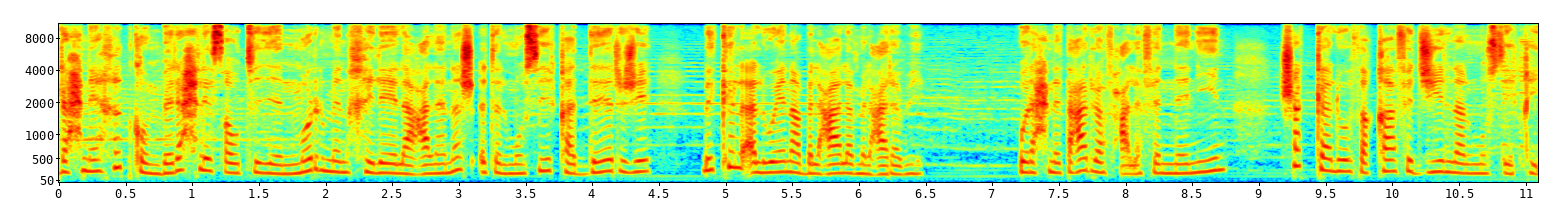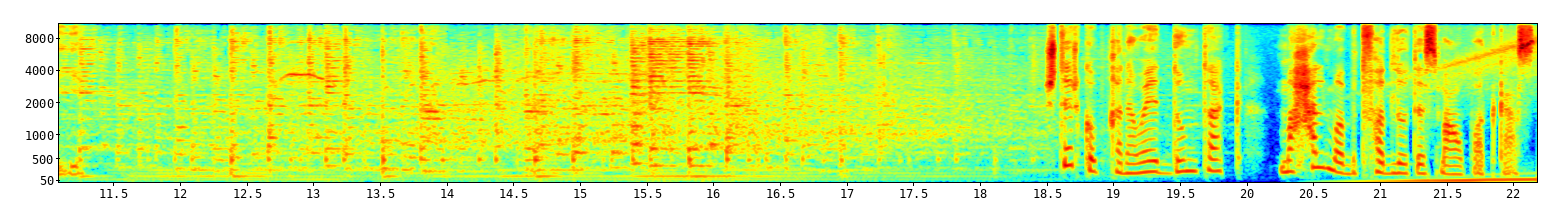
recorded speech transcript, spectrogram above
رح ناخدكم برحلة صوتية نمر من خلالها على نشأة الموسيقى الدارجة بكل ألوانها بالعالم العربي. ورح نتعرف على فنانين شكلوا ثقافة جيلنا الموسيقية. اشتركوا بقنوات دمتك محل ما بتفضلوا تسمعوا بودكاست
